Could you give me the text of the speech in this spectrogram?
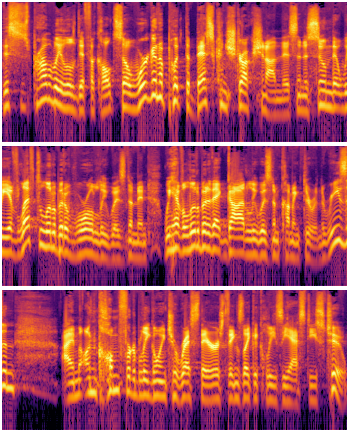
This is probably a little difficult, so we're going to put the best construction on this and assume that we have left a little bit of worldly wisdom and we have a little bit of that godly wisdom coming through. And the reason I'm uncomfortably going to rest there is things like Ecclesiastes 2.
